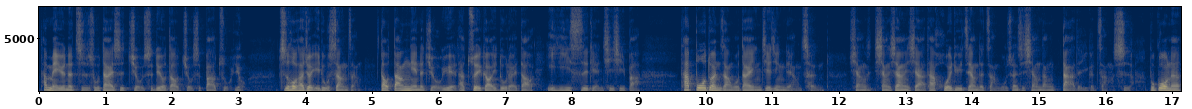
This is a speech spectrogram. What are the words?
它美元的指数大概是九十六到九十八左右。之后，它就一路上涨，到当年的九月，它最高一度来到一一四点七七八，它波段涨幅大概已经接近两成。想想象一下，它汇率这样的涨幅算是相当大的一个涨势。不过呢，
